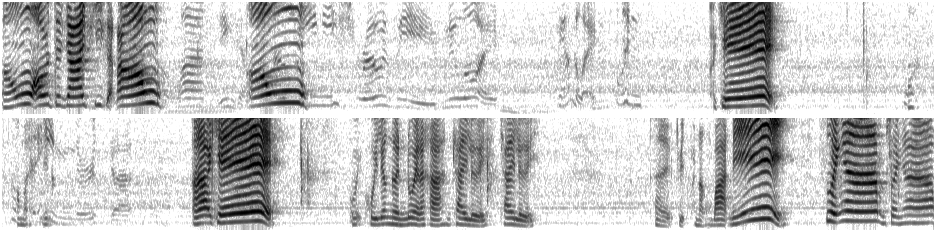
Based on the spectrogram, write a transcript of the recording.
เอาเอาจะย้ายที่กันเอาเอาโอเค เอาใหม่นี่อะโอเคโอ้ยคุยเรื่องเงินด้วยนะคะ ใช่เลย ใช่เลยเอ้ยปิดผนังบ้านนี่ สวยงาม สวยงาม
